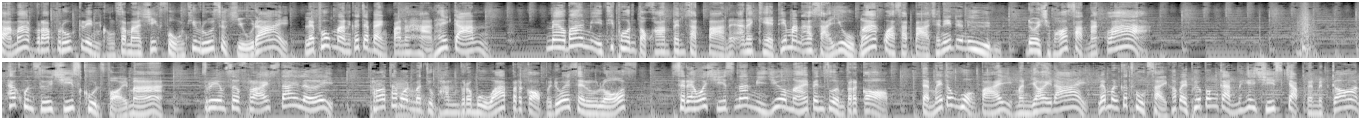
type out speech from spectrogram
สามารถรับรู้กลิ่นของสมาชิกฝูงที่รู้สึกหิวได้ และพวกมันก็จะแบ่งปันอาหารให้กัน แมวบ้านมีอิทธิพลต่อความเป็นสัตว์ป่าในอาณาเขตที่มันอาศัยอยู่มากกว่าสัตว์ป่าชนิดอื่นๆ โดยเฉพาะสัตว์นักล่า ถ้าคุณซื้อชีสขูดฝอยมา เตรียมเซอร์ไพรส์ได้เลย เพราะถ้าบนบรรจุภัณฑ์ระบุว่าประกอบไปด้วยเซลลูโลสแสดงว่าชีสนั่นมีเยื่อไม้เป็นส่วนประกอบ แต่ไม่ต้องห่วงไปมันย่อยได้ และมันก็ถูกใส่เข้าไปเพื่อป้องกันไม่ให้ชีสจับกันเป็นก้อน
